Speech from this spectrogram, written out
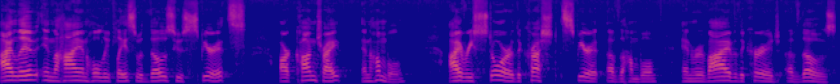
I live in the high and holy place with those whose spirits are contrite and humble. I restore the crushed spirit of the humble and revive the courage of those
